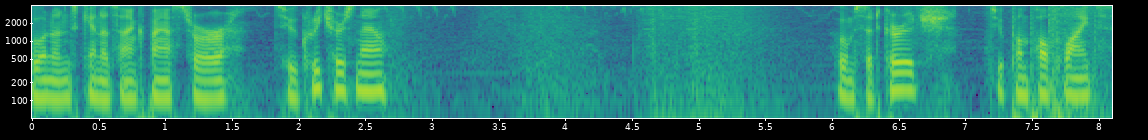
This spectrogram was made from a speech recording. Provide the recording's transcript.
Opponent can attack past her two creatures now. Homestead Courage to pump Hoplite.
